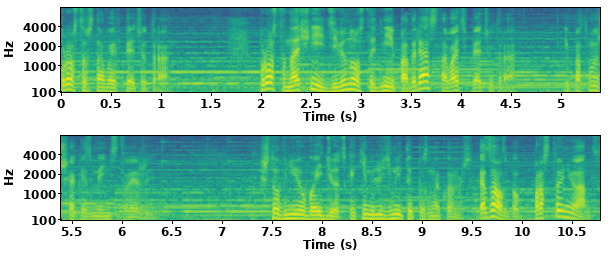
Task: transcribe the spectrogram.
просто вставай в 5 утра. Просто начни 90 дней подряд вставать в 5 утра. И посмотришь, как изменится твоя жизнь. Что в нее войдет, с какими людьми ты познакомишься. Казалось бы, простой нюанс.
